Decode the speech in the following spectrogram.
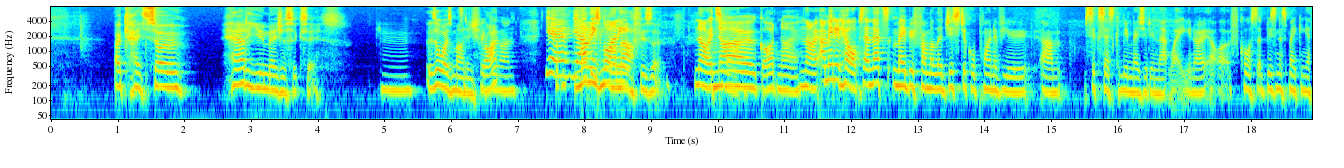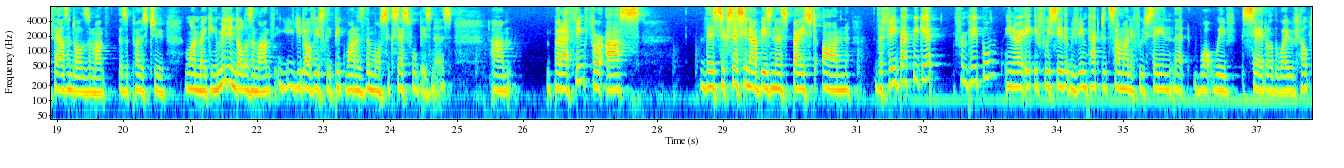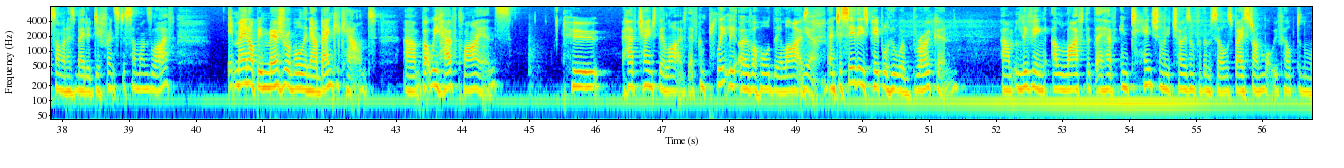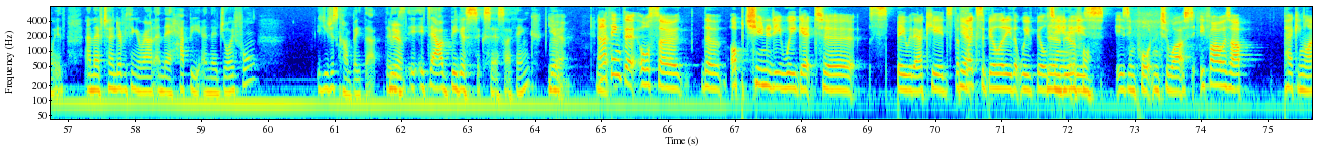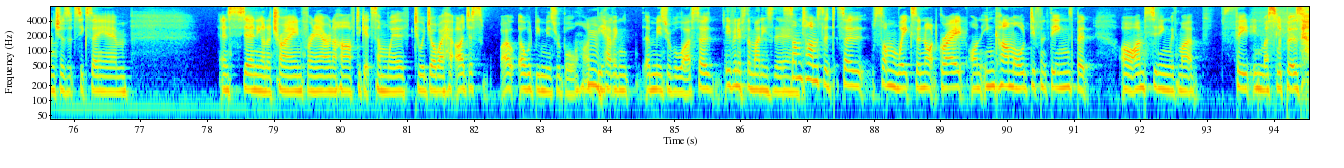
Okay, so how do you measure success? There's always. It's a money, tricky right? one. Yeah, yeah. I Money's think not money, enough, is it? No, it's not. no, not. God, no. No, I mean it helps, and that's maybe from a logistical point of view. Um, success can be measured in that way. You know, Uh, of course, a business making thousand dollars a month as opposed to one making a million dollars a month, you'd obviously pick one as the more successful business. Um, but I think for us, there's success in our business based on the feedback we get from people. You know, if we see that we've impacted someone, if we've seen that what we've said or the way we've helped someone has made a difference to someone's life, it may not be measurable in our bank account, um, but we have clients who have changed their lives. They've completely overhauled their lives. Yeah. And to see these people who were broken um, living a life that they have intentionally chosen for themselves based on what we've helped them with, and they've turned everything around and they're happy and they're joyful, you just can't beat that. There Yeah. is- it's our biggest success, I think. Yeah. And I think that also the opportunity we get to be with our kids, the Yeah. flexibility that we've built Yeah, in beautiful. is is important to us. If I was up packing lunches at 6 a.m. and standing on a train for an hour and a half to get somewhere to a job, I, ha- I just, I, I would be miserable. I'd Mm. be having a miserable life. So Even if the money's there. Sometimes the so some weeks are not great on income or different things, but oh, I'm sitting with my feet in my slippers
